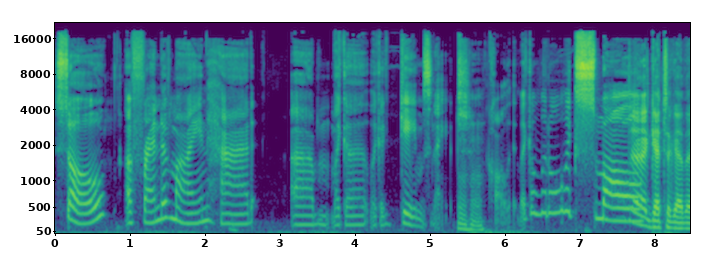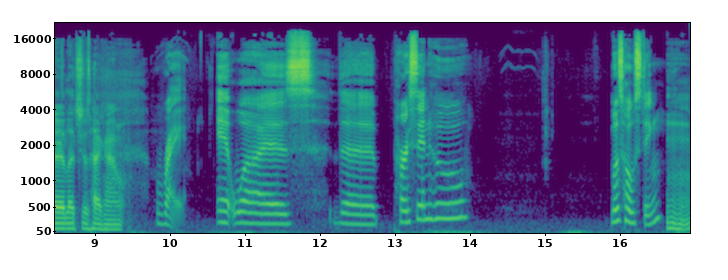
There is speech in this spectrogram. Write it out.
So a friend of mine had um like a like a games night call it like a little like small Yeah, get together. Let's just hang out. right it was the person who was hosting, Mm-hmm.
